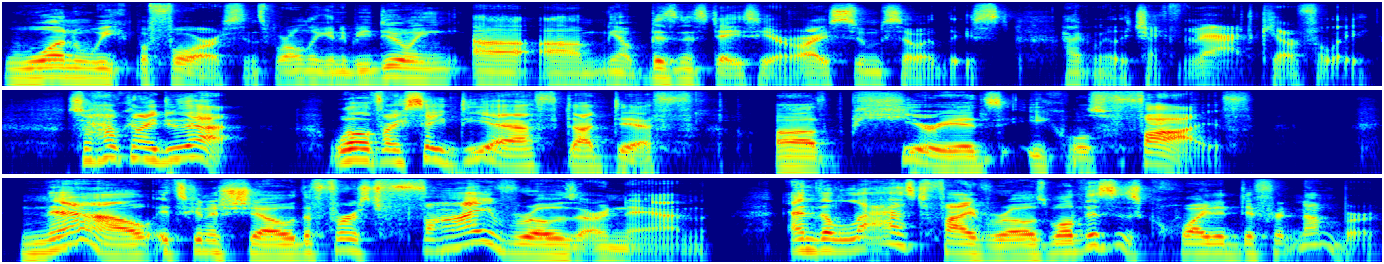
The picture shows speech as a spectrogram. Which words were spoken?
one week before, since we're only going to be doing, uh, um, you know, business days here, or I assume so at least. I haven't really checked that carefully. So how can I do that? Well, if I say df.diff of periods equals 5. Now it's going to show the first five rows are nan. And the last five rows, well, this is quite a different number.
